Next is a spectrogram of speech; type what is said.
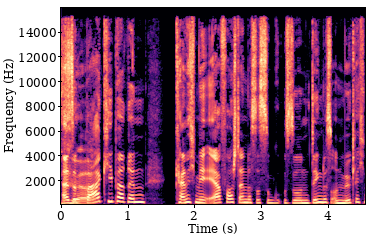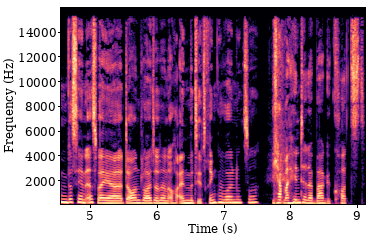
Also Barkeeperin kann ich mir eher vorstellen, dass das so, so ein Ding des Unmöglichen ein bisschen ist, weil ja dauernd Leute dann auch einen mit dir trinken wollen und so. Ich habe mal hinter der Bar gekotzt.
